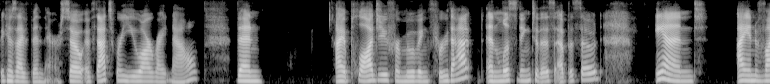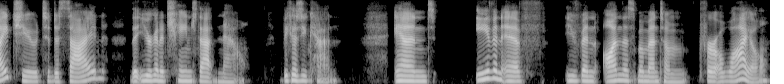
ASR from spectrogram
because I've been there. So if that's where you are right now, then I applaud you for moving through that and listening to this episode. And I invite you to decide that you're going to change that now because you can. And even if you've been on this momentum for a while,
